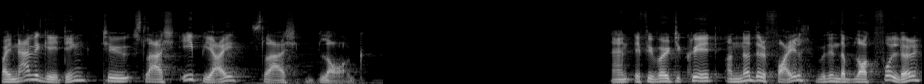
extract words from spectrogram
by navigating to slash API slash blog. And if we were to create another file within the blog folder,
